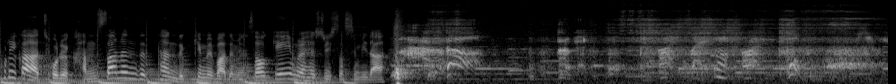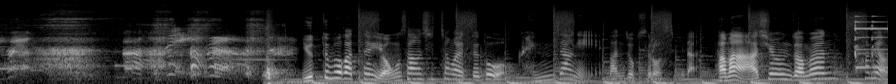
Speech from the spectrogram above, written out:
소리가 저를 감싸는 듯한 느낌을 받으면서 게임을 할 수 있었습니다. 유튜브 같은 영상 시청할 때도 굉장히 만족스러웠습니다. 다만 아쉬운 점은 화면,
